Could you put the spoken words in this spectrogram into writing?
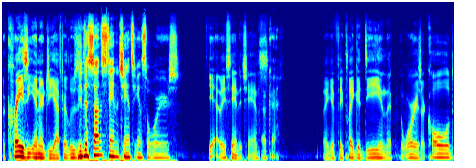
a crazy energy after losing. Did the Suns stand a chance against the Warriors? yeah, they stand a chance. Okay. Like if they play good D and the, the Warriors are cold,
